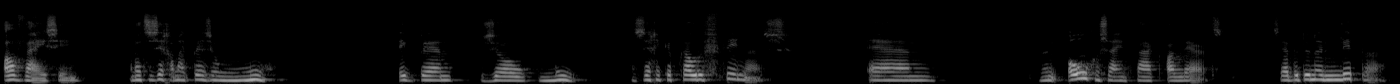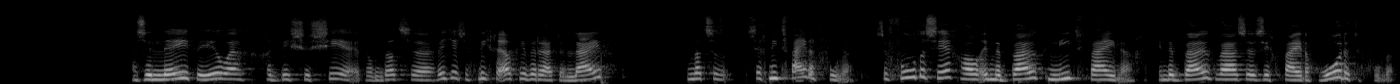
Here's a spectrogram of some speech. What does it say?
afwijzing. En dat ze zeggen, maar ik ben zo moe. Ik ben zo moe. Dan zeg ik, ik heb koude vingers. En hun ogen zijn vaak alert. Ze hebben dunne lippen. Ze leven heel erg gedissocieerd, omdat ze, weet je, ze vliegen elke keer weer uit hun lijf, omdat ze zich niet veilig voelen. Ze voelden zich al in de buik niet veilig, in de buik waar ze zich veilig hoorden te voelen.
